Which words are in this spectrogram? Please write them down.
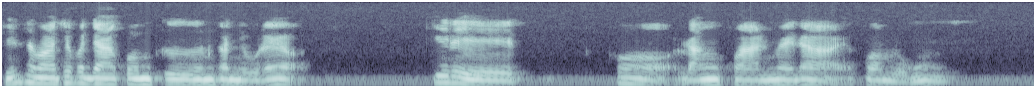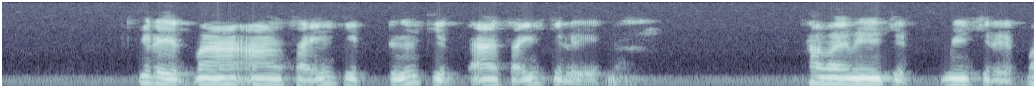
ศีลสมาธิปัญญากลมกลืนกันอยู่แล้ว กิเลสก็ลังควานไม่ได้ ความหลง กิเลสมาอาศัยจิตหรือจิตอาศัยกิเลสถ้าไม่มีจิตมีกิเลสไหม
